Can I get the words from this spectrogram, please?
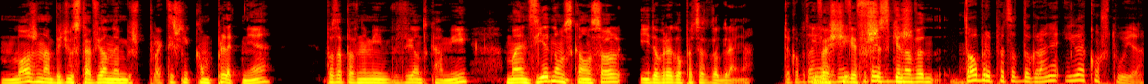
można być ustawionym już praktycznie kompletnie, poza pewnymi wyjątkami, mając jedną z konsol i dobrego PC do grania. Tylko I pytanie właściwie brzmi, tutaj wszystkie nowe... Dobry PC do grania ile kosztuje?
